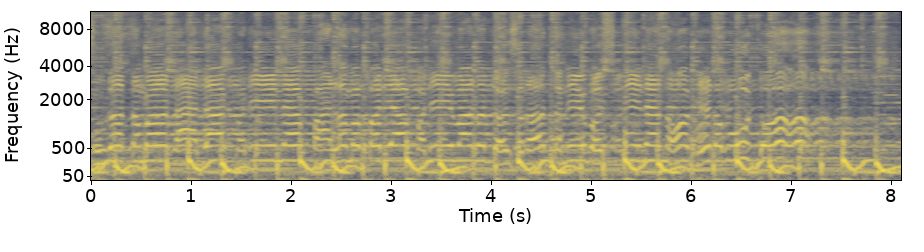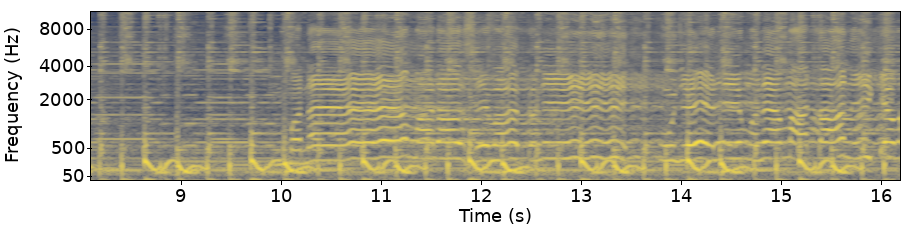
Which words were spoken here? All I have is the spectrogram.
સુરતમાં રાજા કરીને પાલમ પર્યા પરિવાર દશરથની વસ્તીને ન ફેરવું તો. મને મારા સેવકની ઉજેલી મને માતાની કહેવાની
